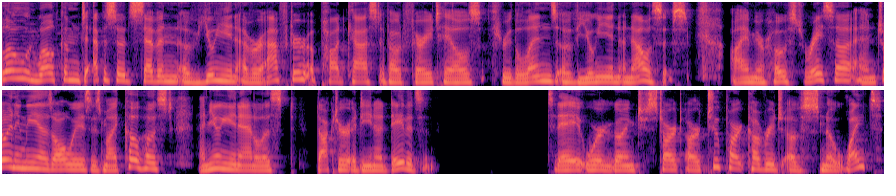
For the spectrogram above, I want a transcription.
Hello and welcome to episode 7 of Jungian Ever After, a podcast about fairy tales through the lens of Jungian analysis. I am your host, Reza, and joining me as always is my co host and Jungian analyst, Dr. Adina Davidson. Today we're going to start our two part coverage of Snow White.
